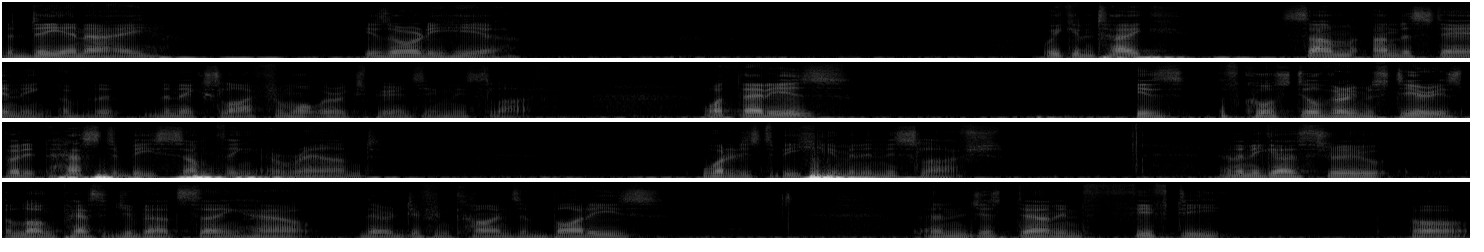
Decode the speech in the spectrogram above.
the DNA, is already here. We can take some understanding of the, the next life from what we're experiencing in this life. What that is, is of course still very mysterious, but it has to be something around what it is to be human in this life. And then he goes through a long passage about saying how there are different kinds of bodies and just down in 50, or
